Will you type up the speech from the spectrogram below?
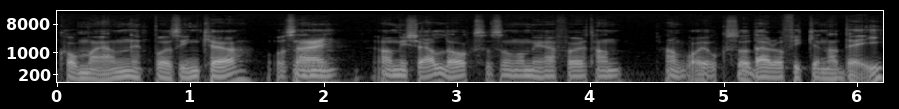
komma än på sin kö. Och sen ja, Michel då också som var med förut, han, han var ju också där och fick en av dig.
